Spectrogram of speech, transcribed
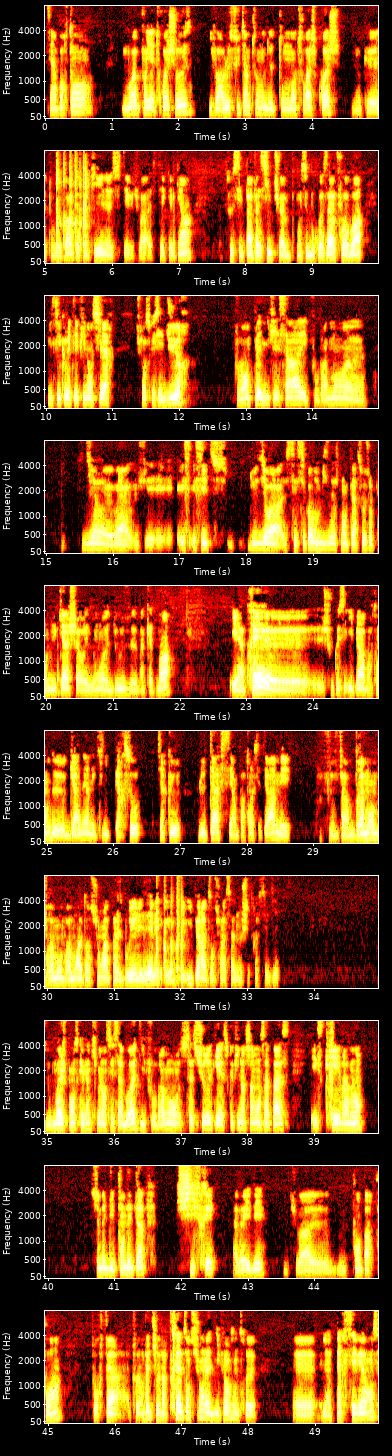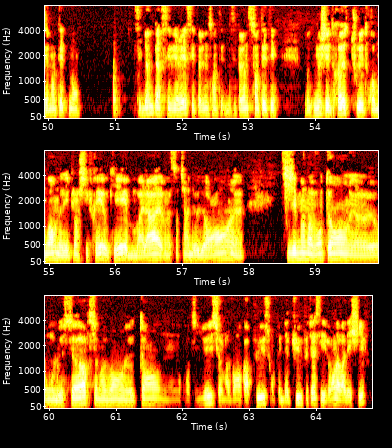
c'est important. Moi, pour il y a trois choses. Il faut avoir le soutien de ton, entourage proche, donc euh, ton copain, ta copine, si tu vois, si quelqu'un. Parce que c'est pas facile, tu vas penser beaucoup à ça. Il faut avoir une sécurité financière. Je pense que c'est dur. Il faut vraiment planifier ça et il faut vraiment euh, dire, voilà, et, et, et, de dire voilà, c'est quoi mon business plan perso sur le plan du cash à horizon 12, euh, 24 mois? Et après, euh, je trouve que c'est hyper important de garder un équilibre perso. C'est-à-dire que le taf, c'est important, etc. Mais faire vraiment, vraiment, vraiment attention à pas se brûler les ailes. Et on fait hyper attention à ça, nous, chez Trusted. Donc moi, je pense que quelqu'un qui veut lancer sa boîte, il faut vraiment s'assurer qu'est-ce que financièrement ça passe et se créer vraiment, se mettre des points d'étape chiffrés à valider, tu vois, euh, point par point, pour faire. En fait, il faut faire très attention à la différence entre euh, la persévérance et l'entêtement. C'est bien de persévérer, c'est pas bien de s'entêter. Donc nous chez Trust, tous les trois mois, on a des plans chiffrés. Ok, bon voilà, on a sorti un déodorant. Euh, si jamais on en vend tant, euh, on le sort. Si on en vend tant, on continue. Si on en vend encore plus, on fait de la pub. Peut-être c'est vraiment d'avoir des chiffres.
